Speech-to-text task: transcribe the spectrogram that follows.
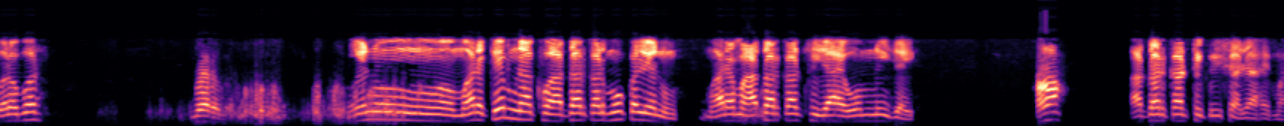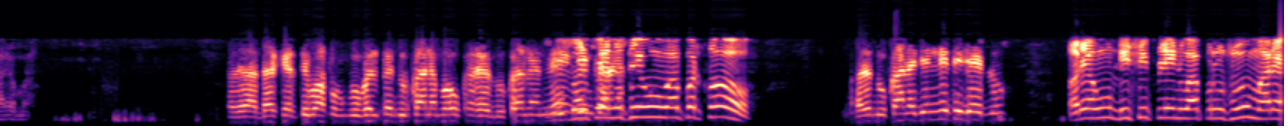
બરોબર? બરોબર. એનું મારે કેમ નાખવા? આધાર કાર્ડ મોકલે એનું. મારામાં આધાર કાર્ડથી જાય ઓમ નહીં જાય. હા? આધાર કાર્ડથી પૈસા જાય મારામાં. હવે આધાર કાર્ડથી બાપુ ગૂગલ પે દુકાને બહુ કરે. દુકાને ગૂગલ પે નથી હું વાપરતો. અરે દુકાને જઈને નથી જાય એટલું. અરે હું ડિસિપ્લિન વાપરું છું. મારે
